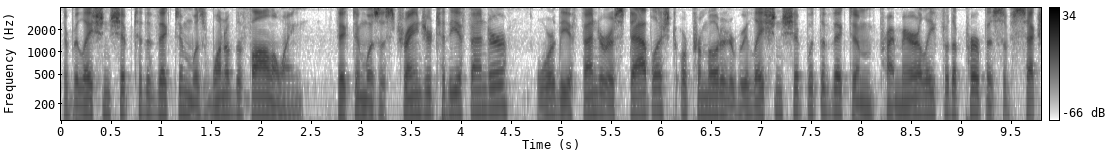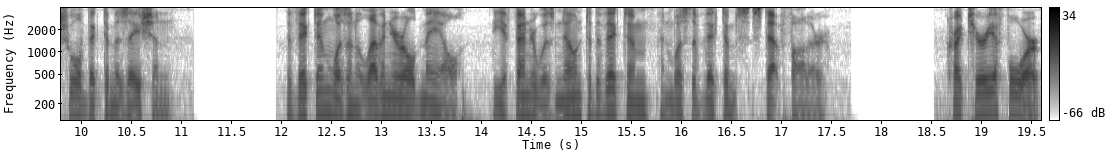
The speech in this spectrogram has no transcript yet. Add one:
The relationship to the victim was one of the following. Victim was a stranger to the offender, or the offender established or promoted a relationship with the victim primarily for the purpose of sexual victimization. The victim was an 11-year-old male. The offender was known to the victim and was the victim's stepfather. Criteria 4.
